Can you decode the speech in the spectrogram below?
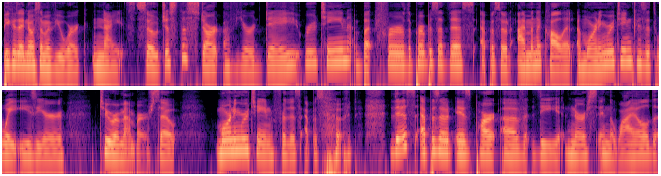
because I know some of you work nights. So just the start of your day routine. But for the purpose of this episode, I'm going to call it a morning routine because it's way easier to remember. So morning routine for this episode. This episode is part of the Nurse in the Wild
